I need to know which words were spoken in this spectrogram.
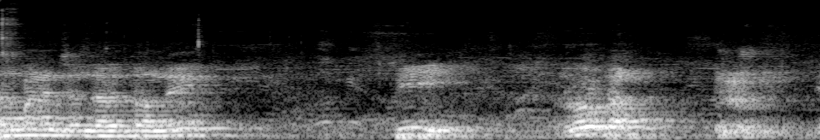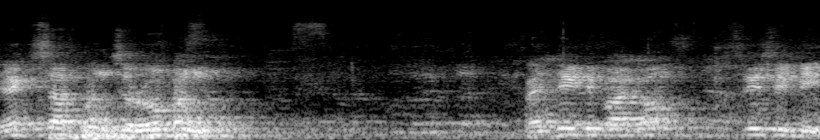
సన్మానించడం జరుగుతుంది. P. Rupan ex sarpanch Rupan Peddati Pakam Sri City.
